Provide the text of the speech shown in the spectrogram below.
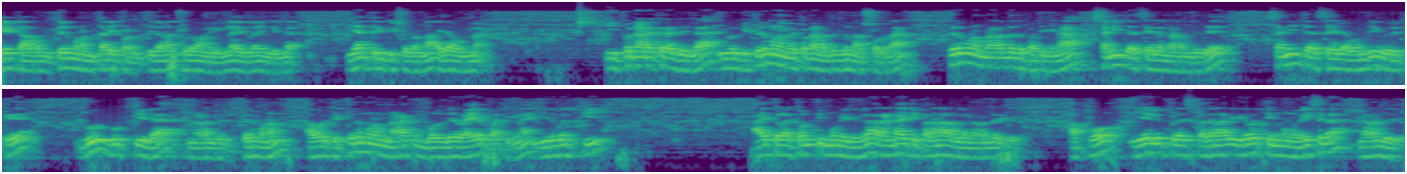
லேட் ஆகும் திருமணம் தடைப்படும். இதெல்லாம் சொல்லுவாங்க இல்லைங்களா? இதெல்லாம் இங்கே இல்லை. ஏன் திருப்பி சொல்லணும்னா இதான் உண்மை. இப்போ நடக்கிறது இல்லை. இவருக்கு திருமணம் எப்போ நடந்ததுன்னு நான் சொல்கிறேன் திருமணம் நடந்தது பார்த்திங்கன்னா சனி தசையில் நடந்தது. சனி தசையில் வந்து இவருக்கு குரு புக்தியில் நடந்தது திருமணம். அவருக்கு திருமணம் நடக்கும்போது வயது பார்த்திங்கன்னா இருபத்தி ஆயிரத்தி தொள்ளாயிரத்தி தொண்ணூற்றி மூணு இல்லைங்களா? ரெண்டாயிரத்தி பதினாறில் நடந்திருக்கு. அப்போது ஏழு ப்ளஸ் பதினாறு இருபத்தி மூணு வயசில் நடந்தது.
